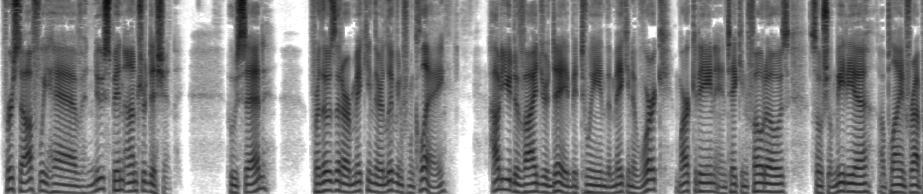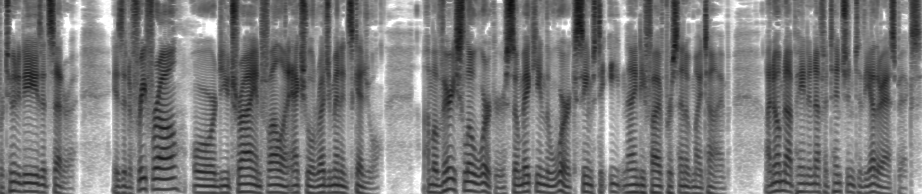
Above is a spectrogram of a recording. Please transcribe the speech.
First off, we have New Spin on Tradition, who said, For those that are making their living from clay, how do you divide your day between the making of work, marketing and taking photos, social media, applying for opportunities, etc.? Is it a free for all, or do you try and follow an actual regimented schedule? I'm a very slow worker, so making the work seems to eat 95% of my time. I know I'm not paying enough attention to the other aspects,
